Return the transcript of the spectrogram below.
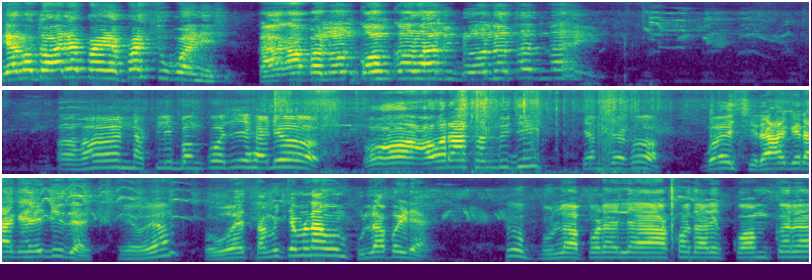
પેલો તો આરે પાડે પછી તું પાણી છે કાકા પણ ઓન કોમ કરવાની ડોનત જ નહીં. આહા નકલી બંકો છે હેડ્યો. ઓ આવરા સંદુજી. કેમ છે કો? બસ રાગે રાગે હેજી જાય. એવું એમ? હવે તમે ચમણા આમ ભૂલા પડ્યા. શું ભૂલા પડે એટલે આખો દાડી કોમ કરે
